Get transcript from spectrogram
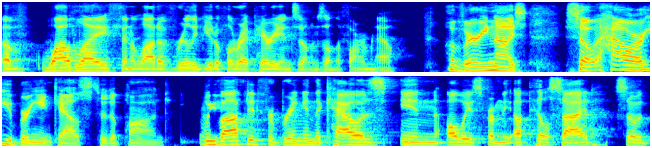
of wildlife and a lot of really beautiful riparian zones on the farm now. Oh, very nice. So, how are you bringing cows to the pond? We've opted for bringing the cows in always from the uphill side. So,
